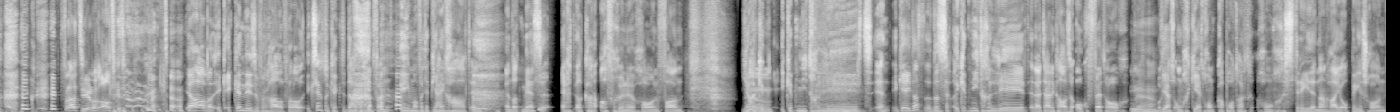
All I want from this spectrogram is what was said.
ik, ik praat hier nog altijd over met hem. Ja, maar ik, ik ken deze verhalen. Vooral, ik zeg toch, kijk, de dag begint van... Hé, hey, maar wat heb jij gehaald? En, en dat mensen echt elkaar afgunnen. Gewoon van... Ja, ik heb, Ja. ik heb niet geleerd. En ken je dat? Dat ik heb niet geleerd. En uiteindelijk halen ze ook vet hoog. Ja. Of juist omgekeerd, gewoon kapot hard gewoon gestreden. En dan haal je opeens gewoon,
